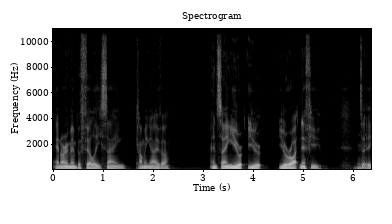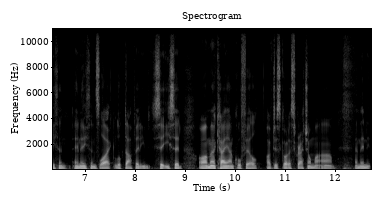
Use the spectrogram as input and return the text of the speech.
And I remember Felly saying coming over and saying you're you're you're right nephew to Mm. Ethan, and Ethan's like looked up at him. He said, he said oh, "I'm okay, Uncle Phil. I've just got a scratch on my arm." And then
